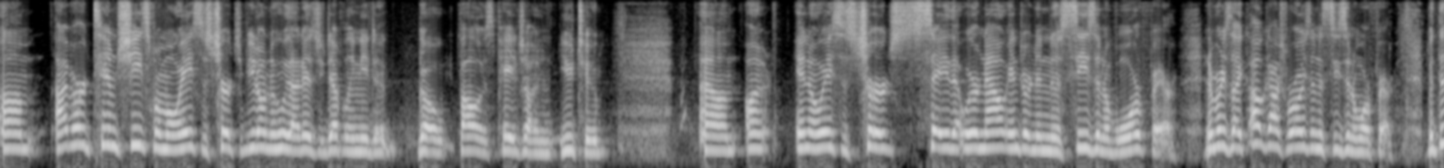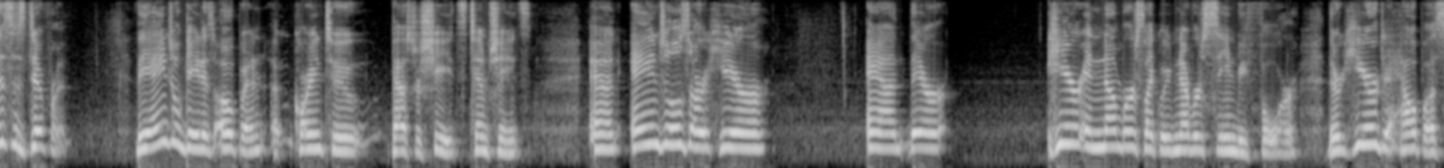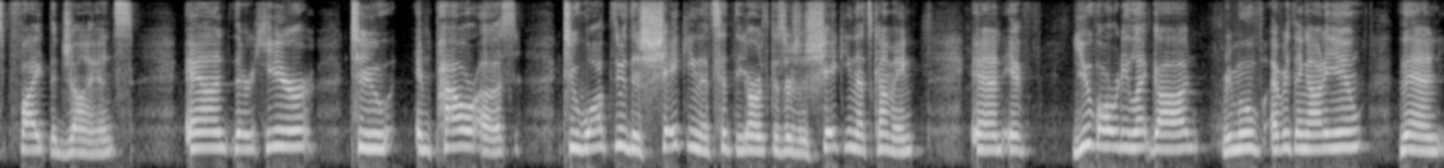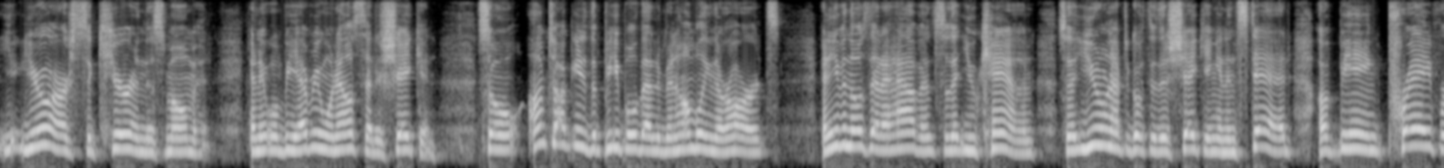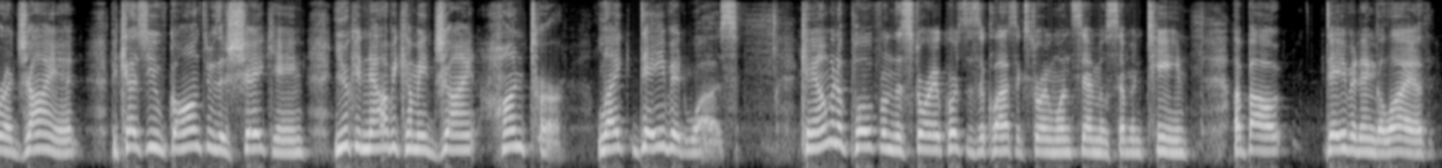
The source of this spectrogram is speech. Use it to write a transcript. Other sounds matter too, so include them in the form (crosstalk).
Um, I've heard Tim Sheets from Oasis Church. If you don't know who that is, you definitely need to go follow his page on YouTube. Um, on, in Oasis Church say that we're now entering into a season of warfare. And everybody's like, oh gosh, we're always in a season of warfare. But this is different. The angel gate is open, according to Pastor Sheets, Tim Sheets, and angels are here and they're here in numbers like we've never seen before. They're here to help us fight the giants, and they're here to empower us to walk through this shaking that's hit the earth because there's a shaking that's coming. And if you've already let God remove everything out of you, then you are secure in this moment, and it will be everyone else that is shaken. So I'm talking to the people that have been humbling their hearts and even those that I haven't, so that you can, so that you don't have to go through this shaking. And instead of being prey for a giant, because you've gone through the shaking, you can now become a giant hunter, like David was. Okay, I'm going to pull from the story. Of course, it's a classic story in 1 Samuel 17 about David and Goliath.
